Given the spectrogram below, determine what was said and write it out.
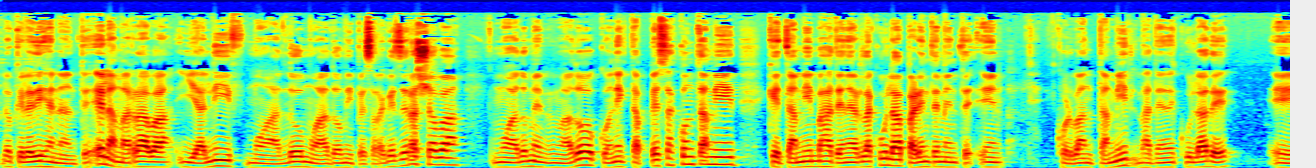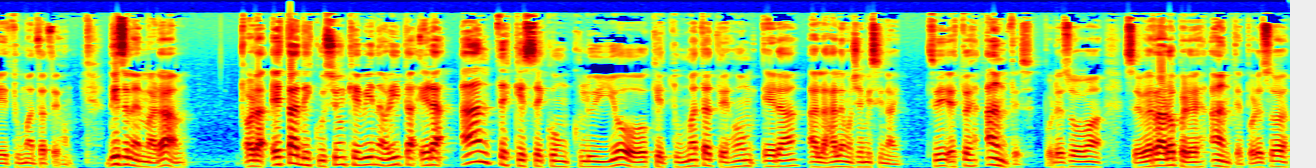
Lo que le dije antes. Él amarraba y alif, moadó, moadó, mi pesar. Que será Shabbat. Moadó, moadó, conecta pesas con Tamid, que también vas a tener la kula, aparentemente en Corban Tamid, vas a tener kula de eh, tu mata tejón. Dice la Emara, ahora, esta discusión que viene ahorita era antes que se concluyó que tu mata tejón era alajale Moshe Sinai. ¿Sí? Esto es antes, por eso se ve raro, pero es antes, por eso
